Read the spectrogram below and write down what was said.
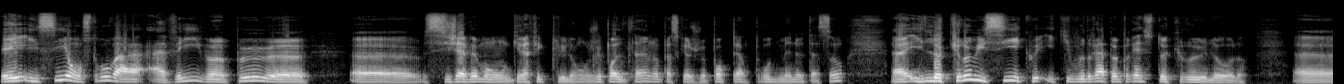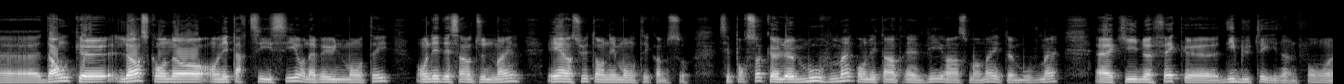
Et ici, on se trouve à, vivre un peu... Euh, euh, si j'avais mon graphique plus long, je n'ai pas le temps là, parce que je ne veux pas perdre trop de minutes à ça. Euh, le creux ici équivaudrait à peu près ce creux-là. Là. Euh, donc, euh, lorsqu'on on est parti ici, on avait une montée, on est descendu de même, et ensuite on est monté comme ça. C'est pour ça que le mouvement qu'on est en train de vivre en ce moment est un mouvement euh, qui ne fait que débuter, dans le fond.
